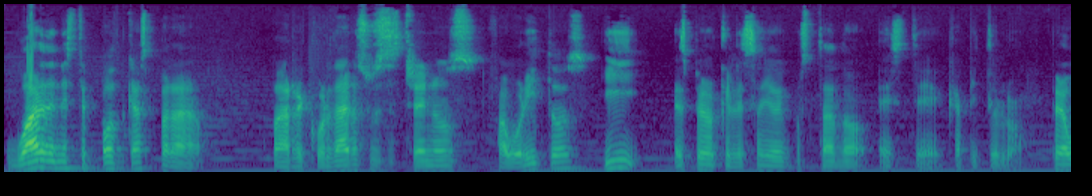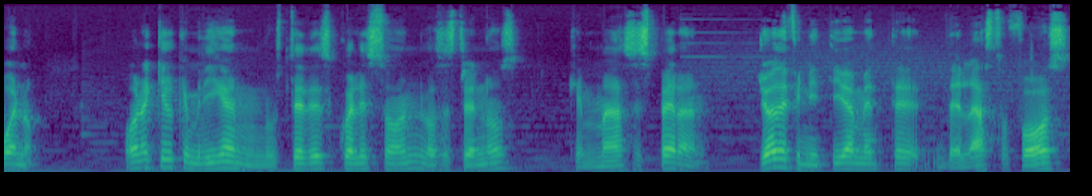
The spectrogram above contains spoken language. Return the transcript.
Guarden este podcast para para recordar sus estrenos favoritos y espero que les haya gustado este capítulo. Pero bueno, ahora quiero que me digan ustedes cuáles son los estrenos que más esperan. Yo definitivamente The Last of Us,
